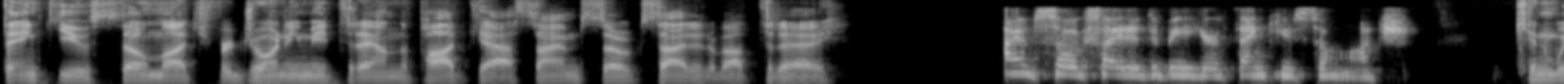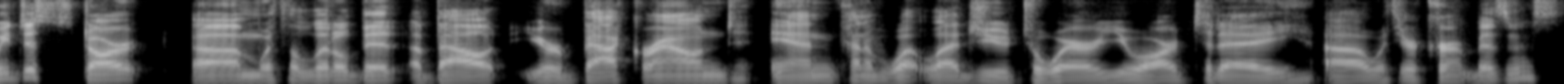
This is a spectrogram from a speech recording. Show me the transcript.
thank you so much for joining me today on the podcast. I am so excited about today. I'm so excited to be here. Thank you so much. Can we just start um, with a little bit about your background and kind of what led you to where you are today uh, with your current business?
